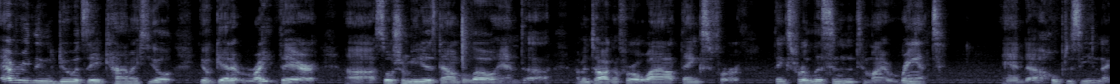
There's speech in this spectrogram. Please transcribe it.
everything to do with Zaid Comics, you'll you'll get it right there. Uh, social media is down below, and uh, I've been talking for a while. Thanks for thanks for listening to my rant, and uh, hope to see you next.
